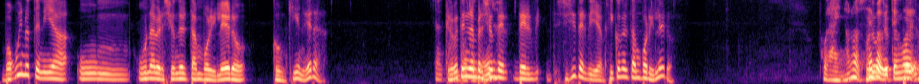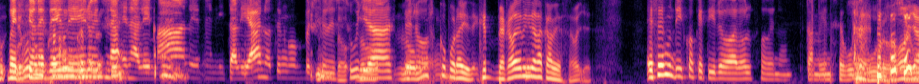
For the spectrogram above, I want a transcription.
Bowie no tenía un- una versión del tamborilero. ¿Con quién era? Creo que tenía una versión del, del- sí, sí, del villancico del tamborilero. Pues ay, no lo sé, Bueno, porque yo- tengo yo- versiones de, buscarlo de héroes en, alemán, en, en italiano, tengo versiones Lo- lo- suyas, lo, pero busco por ahí. Es que me acaba de venir Sí. a la cabeza, oye. ese es un disco que tiró Adolfo Benon, también seguro. Seguro, favor, ya,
